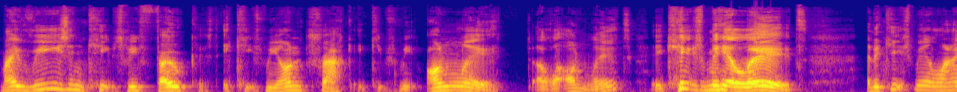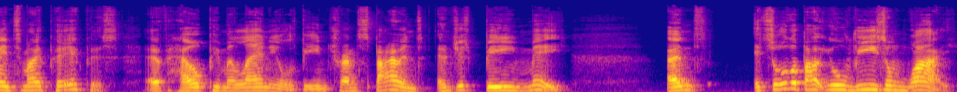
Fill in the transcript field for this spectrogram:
my reason keeps me focused. It keeps me on track. It keeps me on late. On alert. It keeps me alert. And it keeps me aligned to my purpose of helping millennials, being transparent, and just being me. And it's all about your reason why.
